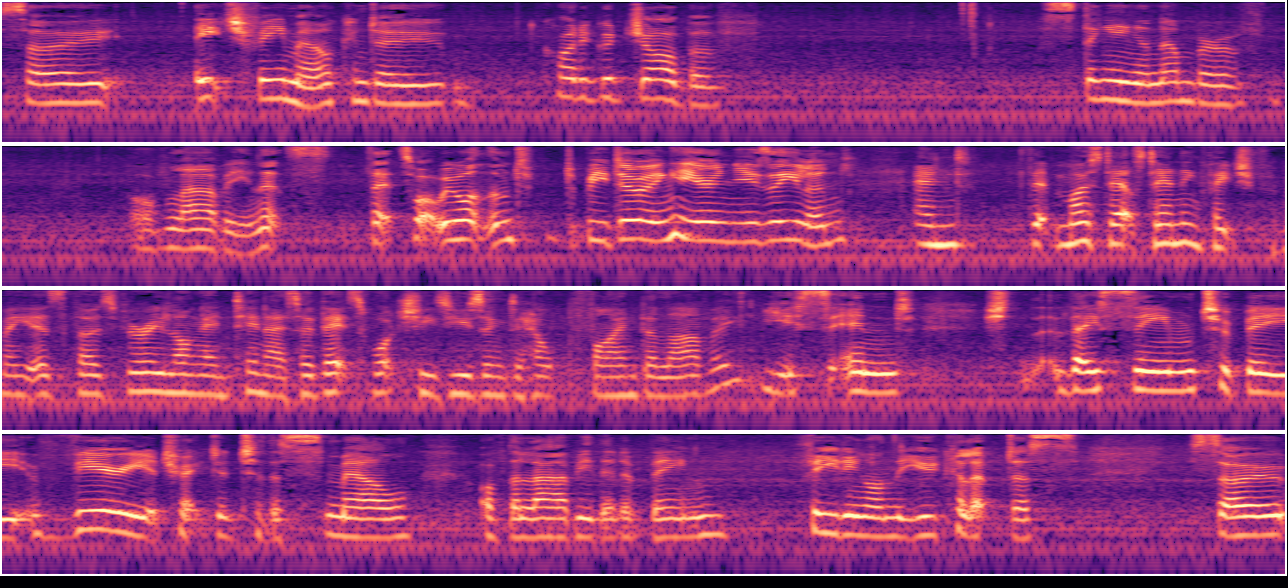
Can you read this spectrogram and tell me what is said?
So each female can do quite a good job of stinging a number of of larvae, and that's that's what we want them to, to be doing here in New Zealand. And the most outstanding feature for me is those very long antennae. So that's what she's using to help find the larvae. Yes, and sh- they seem to be very attracted to the smell of the larvae that have been feeding on the eucalyptus. So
